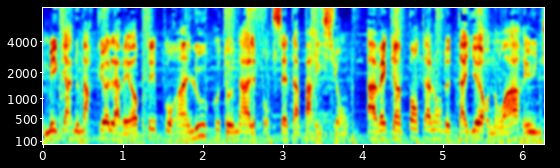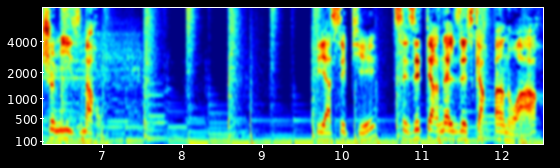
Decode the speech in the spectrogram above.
Meghan Markle avait opté pour un look automnal pour cette apparition, avec un pantalon de tailleur noir et une chemise marron. Et à ses pieds, ses éternels escarpins noirs,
